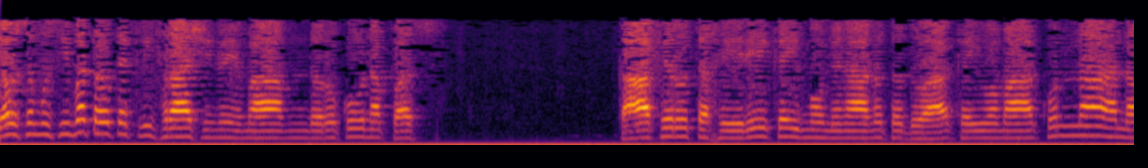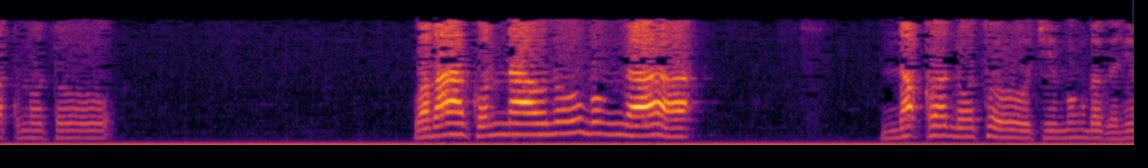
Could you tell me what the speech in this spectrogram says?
یو سم مصیبت او تکلیف راشي نو امام د رکو نه پس کافر تخیری کوي مؤمنانو ته دعا کوي وما كنا نقنتو وما كنا نو مونږه نقنوتو چې مونږ بغنی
